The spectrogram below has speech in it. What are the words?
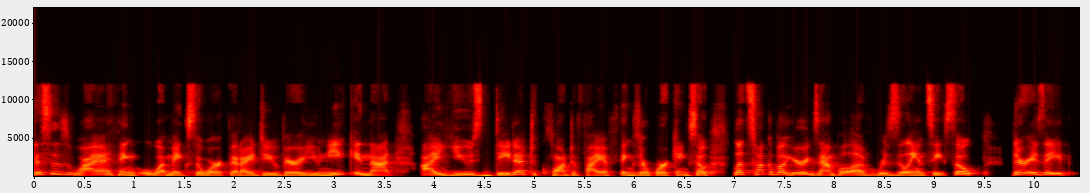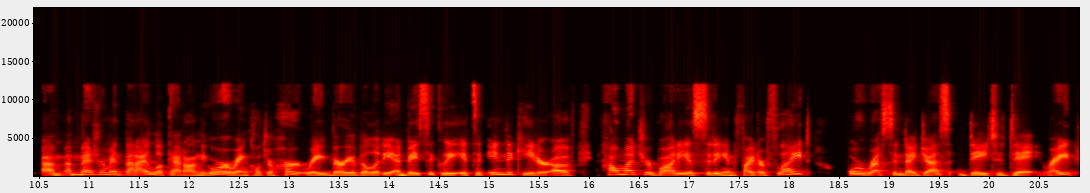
This is why I think what makes the work that I do very unique in that I use data to quantify if things are working. So let's talk about your example of resiliency. So there is a, um, a measurement that I look at on the Oura Ring called your heart rate variability. And basically, it's an indicator of how much your body is sitting in fight or flight or rest and digest day to day, right?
